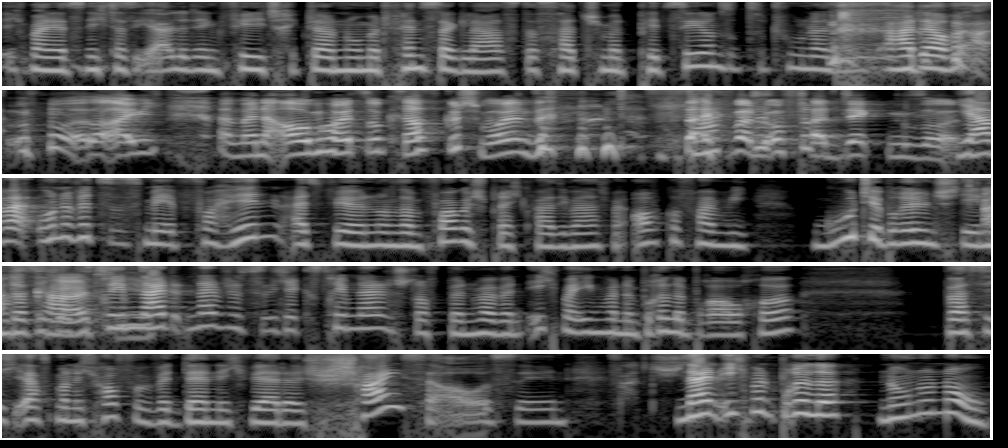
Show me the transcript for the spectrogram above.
ich meine jetzt nicht, dass ihr alle denkt, Feli trägt da nur mit Fensterglas. Das hat schon mit PC und so zu tun. Also hat er auch. Also eigentlich, weil meine Augen heute so krass geschwollen sind und das es einfach nur verdecken soll. ja, aber ohne Witz ist es mir vorhin, als wir in unserem Vorgespräch quasi waren, ist mir aufgefallen, wie gut dir Brillen stehen. Ach, und dass ich extrem neid, nein, dass ich extrem neidisch drauf bin, weil wenn ich mal irgendwann eine Brille brauche, was ich erstmal nicht hoffe, denn ich werde scheiße aussehen. Quatsch. Nein, ich mit Brille, no, no, no.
